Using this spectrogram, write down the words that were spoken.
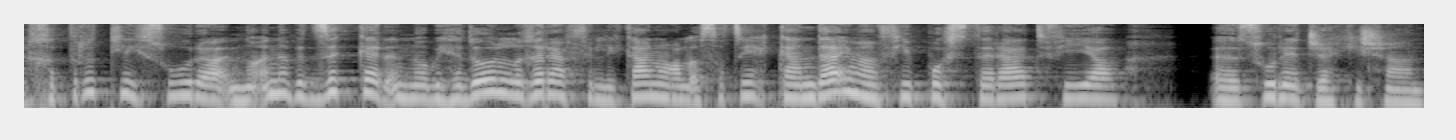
خطرت لي صورة إنه أنا بتذكر إنه بهدول الغرف اللي كانوا على الأساطيح كان دائما في بوسترات فيها صورة جاكي شان.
